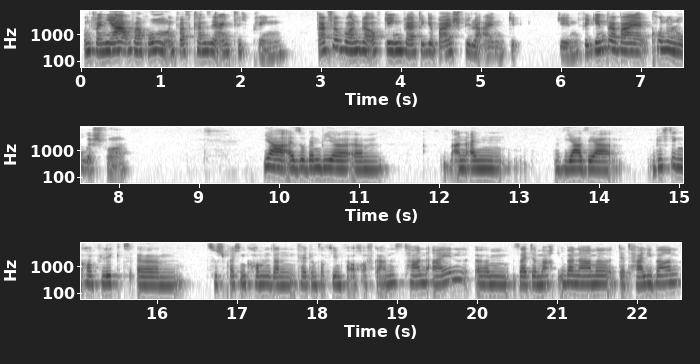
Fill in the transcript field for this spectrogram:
Und wenn ja, warum und was kann sie eigentlich bringen? Dafür wollen wir auf gegenwärtige Beispiele eingehen. Wir gehen dabei chronologisch vor. Ja, also wenn wir ähm, an einen ja, sehr wichtigen Konflikt ähm, zu sprechen kommen, dann fällt uns auf jeden Fall auch Afghanistan ein. Ähm, seit der Machtübernahme der Taliban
